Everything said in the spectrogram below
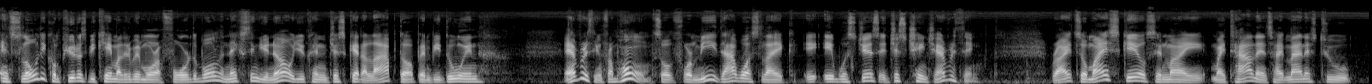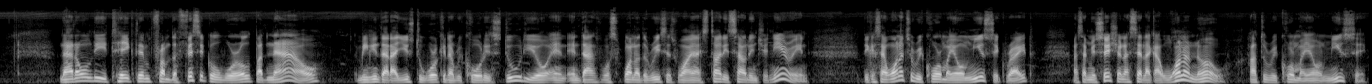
And slowly, computers became a little bit more affordable. And next thing you know, you can just get a laptop and be doing everything from home. So for me, that was like it, it was just it just changed everything right? So my skills and my my talents, I managed to not only take them from the physical world, but now, meaning that I used to work in a recording studio, and, and that was one of the reasons why I studied sound engineering, because I wanted to record my own music, right? As a musician, I said, like, I want to know how to record my own music.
